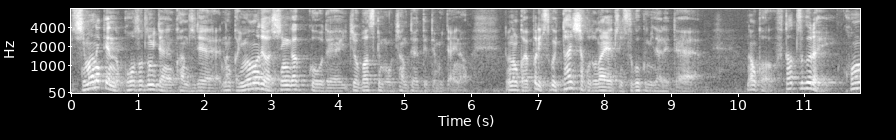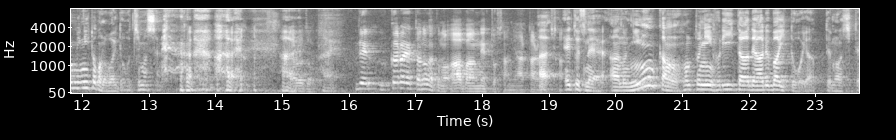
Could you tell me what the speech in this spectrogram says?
島根県の高卒みたいな感じでなんか今までは進学校で一応バスケもちゃんとやっててみたいな。でもなんかやっぱりすごい大したことないやつにすごく見られてなんか2つぐらいコンビニとかのバイト落ちましたね。はい、はい、なるほど。はいで受かられたのがこのアーバンネットさんにああるんですか？あえっとですねあの2年間本当にフリーターでアルバイトをやってまして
